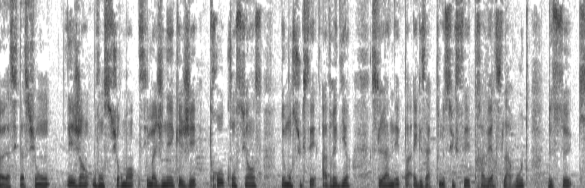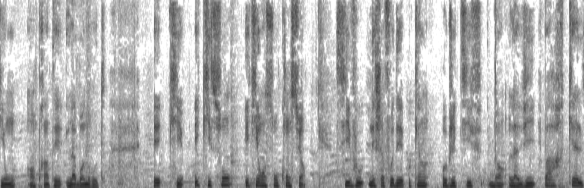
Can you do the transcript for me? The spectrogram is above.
euh, la citation. Les gens vont sûrement s'imaginer que j'ai trop conscience mon succès. À vrai dire, cela n'est pas exact. Le succès traverse la route de ceux qui ont emprunté la bonne route et qui, et qui sont et qui en sont conscients. Si vous n'échafaudez aucun objectif dans la vie, par quel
